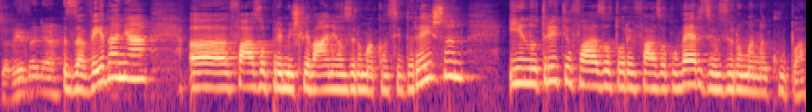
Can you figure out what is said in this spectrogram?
Zavedanja. Zavedanja, uh, fazo premišljanja oziroma consideration in v tretjo fazo, torej fazo konverzije oziroma nakupa.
